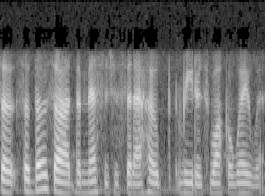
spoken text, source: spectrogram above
So, so those are the messages that I hope readers walk away with.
